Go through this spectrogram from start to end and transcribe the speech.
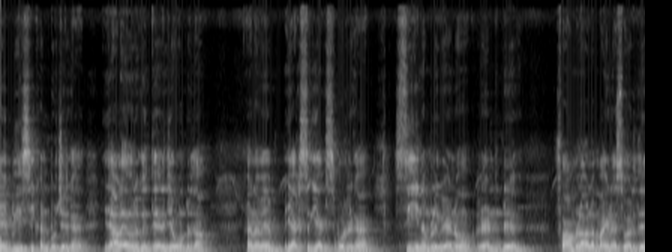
ஏபிசி கண்டுபிடிச்சிருக்கேன். இது அனைவருக்கும் தெரிஞ்ச ஒன்று தான் எனவே எக்ஸுக்கு எக்ஸ் போட்டிருக்கேன். சி நம்மளுக்கு வேணும். ரெண்டு. ஃபார்முலாவில் மைனஸ் வருது.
